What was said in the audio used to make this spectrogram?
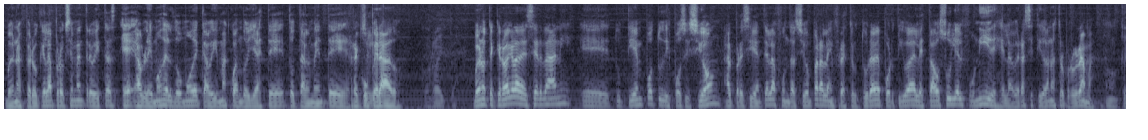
Bueno, espero que la próxima entrevista eh, hablemos del domo de Cabimas cuando ya esté totalmente recuperado. correcto. Bueno, te quiero agradecer, Dani, eh, tu tiempo, tu disposición al presidente de la Fundación para la Infraestructura Deportiva del Estado Zulia, el FUNIDES, el haber asistido a nuestro programa. Ok.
